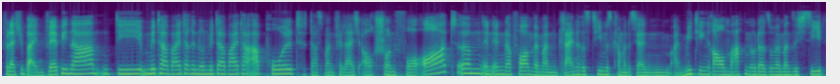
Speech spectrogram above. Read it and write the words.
vielleicht über ein Webinar die Mitarbeiterinnen und Mitarbeiter abholt, dass man vielleicht auch schon vor Ort ähm, in irgendeiner Form, wenn man ein kleineres Team ist, kann man das ja in einem Meetingraum machen oder so, wenn man sich sieht.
